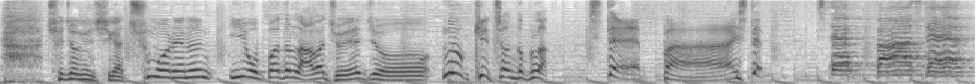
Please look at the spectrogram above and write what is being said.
하, 최정윤 씨가 추월에는 이 오빠들 나와줘야죠. New Kids on the Block, Step by Step. Step by Step.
